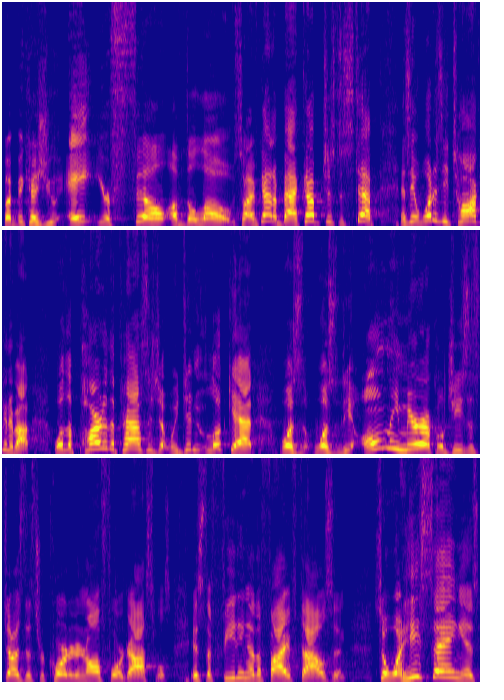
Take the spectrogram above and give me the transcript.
but because you ate your fill of the loaves. So I've got to back up just a step and say, what is he talking about? Well, the part of the passage that we didn't look at was, was the only miracle Jesus does that's recorded in all four Gospels. It's the feeding of the 5,000. So what he's saying is,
